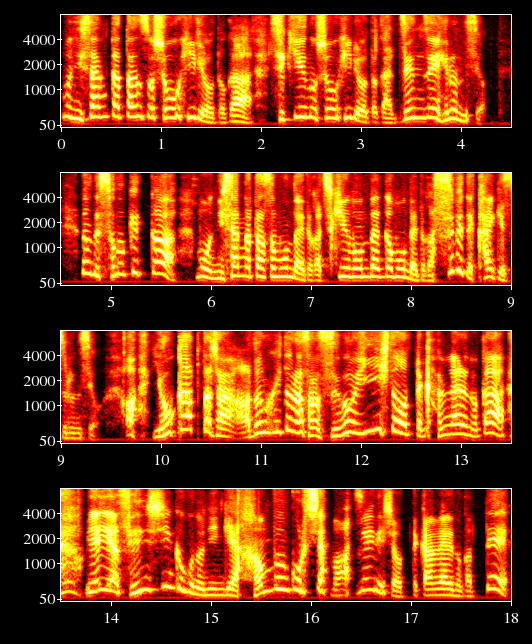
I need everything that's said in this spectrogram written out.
もう二酸化炭素消費量とか、石油の消費量とか全然減るんですよ。なので、その結果、もう二酸化炭素問題とか地球温暖化問題とか全て解決するんですよ。あ、よかったじゃんアドルフ・ヒトラーさんすごいいい人って考えるのか、いやいや、先進国の人間半分殺しちゃまずいでしょって考えるのかって、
